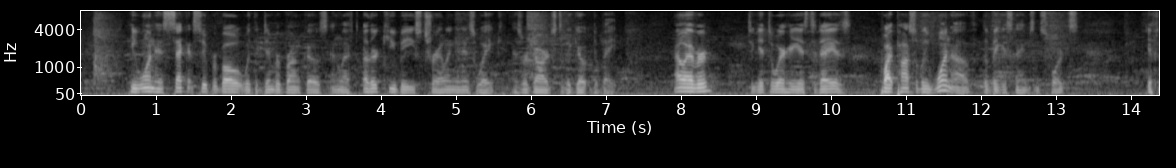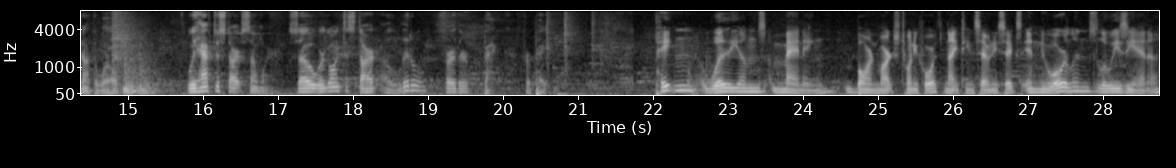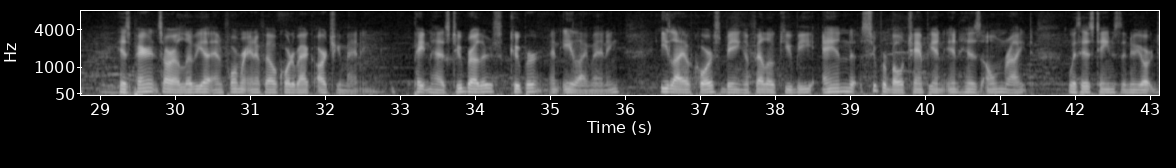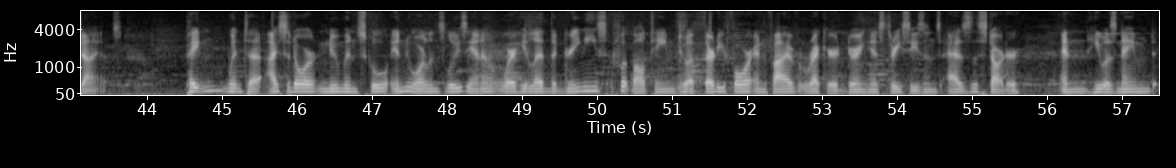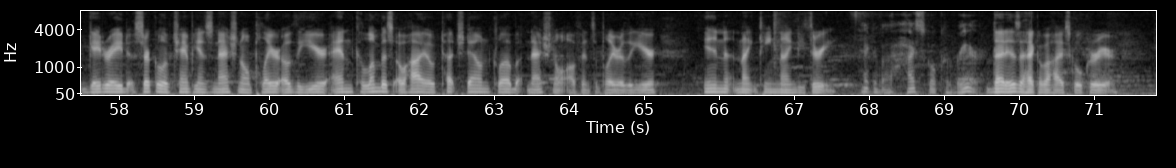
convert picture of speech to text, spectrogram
He won his second Super Bowl with the Denver Broncos and left other QBs trailing in his wake as regards to the GOAT debate. However, to get to where he is today is quite possibly one of the biggest names in sports, if not the world. We have to start somewhere. So we're going to start a little further back for Peyton. Peyton Williams Manning, born March 24th, 1976, in New Orleans, Louisiana. His parents are Olivia and former NFL quarterback Archie Manning. Peyton has two brothers, Cooper and Eli Manning. Eli, of course, being a fellow QB and Super Bowl champion in his own right with his teams, the New York Giants. Peyton went to Isidore Newman School in New Orleans, Louisiana, where he led the Greenies football team to a 34 and 5 record during his 3 seasons as the starter, and he was named Gatorade Circle of Champions National Player of the Year and Columbus, Ohio Touchdown Club National Offensive Player of the Year in 1993. Heck of a high school career. That is a heck of a high school career.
